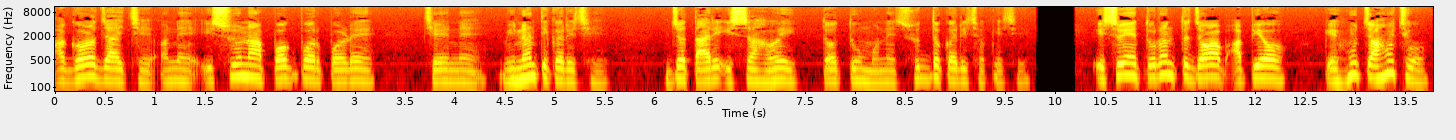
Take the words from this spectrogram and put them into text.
આગળ જાય છે અને ઈસુના પગ પર પડે છે ને વિનંતી કરે છે, જો તારી ઈચ્છા હોય તો તું મને શુદ્ધ કરી શકે છે. ઈસુએ તુરંત જવાબ આપ્યો કે, હું ચાહું છું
